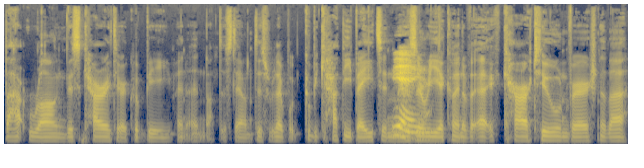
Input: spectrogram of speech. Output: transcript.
that wrong, this character could be, and, and not to sound disrespectful, could be Kathy Bates in yeah, Misery, yeah. a kind of a cartoon version of that.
